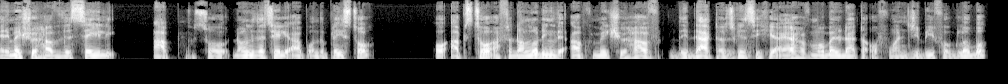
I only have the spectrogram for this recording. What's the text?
and make sure you have the Saily app. So download the Saily app on the Play Store or App Store. After downloading the app, make sure you have the data. As you can see here, I have mobile data of 1 GB for global.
